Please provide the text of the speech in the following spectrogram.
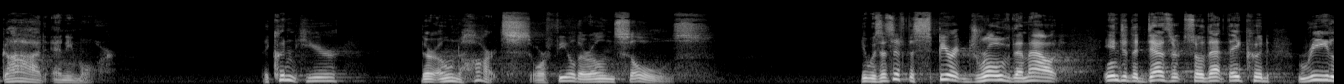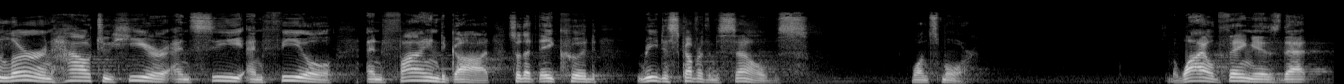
God anymore. They couldn't hear their own hearts or feel their own souls. It was as if the Spirit drove them out into the desert so that they could relearn how to hear and see and feel and find God so that they could rediscover themselves once more. The wild thing is that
